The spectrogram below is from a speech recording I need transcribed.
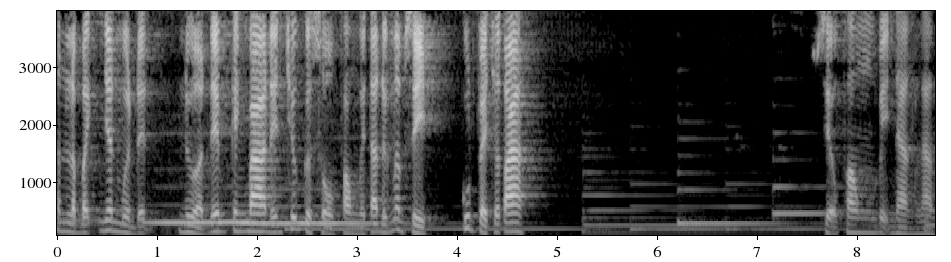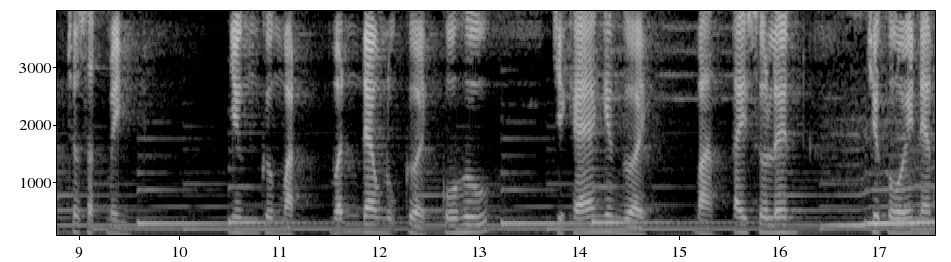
Thân là bệnh nhân mượn đến Nửa đêm canh ba đến trước cửa sổ phòng người ta đứng làm gì? Cút về cho ta. Diệu Phong bị nàng làm cho giật mình, Nhưng gương mặt vẫn đeo nụ cười cố hữu, Chỉ khẽ nghiêng người, Bàn tay sơ lên. Chiếc cối ném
